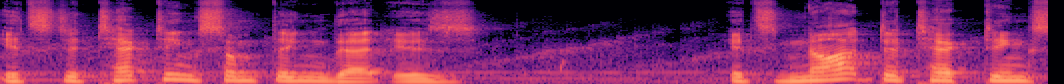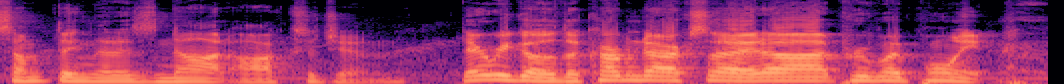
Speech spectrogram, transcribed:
it's detecting something that is it's not detecting something that is not oxygen. There we go, the carbon dioxide, uh, proved my point.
